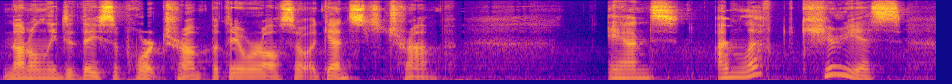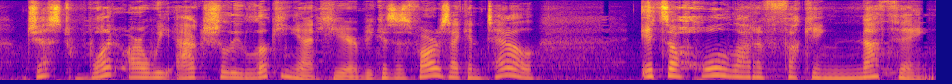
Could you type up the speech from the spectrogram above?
not only did they support Trump, but they were also against Trump. And I'm left curious, just what are we actually looking at here? Because as far as I can tell, it's a whole lot of fucking nothing.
